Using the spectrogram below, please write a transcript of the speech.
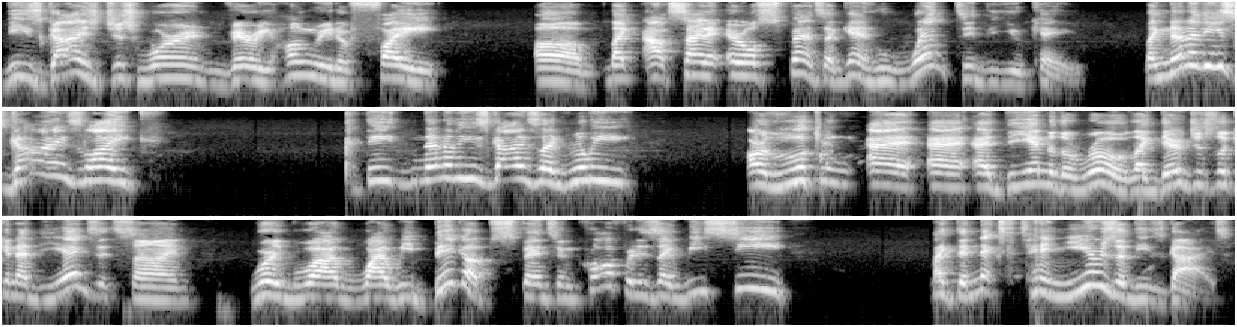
these guys just weren't very hungry to fight um like outside of Errol Spence again, who went to the UK. Like none of these guys like they none of these guys like really are looking at, at, at the end of the road. Like they're just looking at the exit sign. Where why why we big up Spence and Crawford is like we see like the next 10 years of these guys.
